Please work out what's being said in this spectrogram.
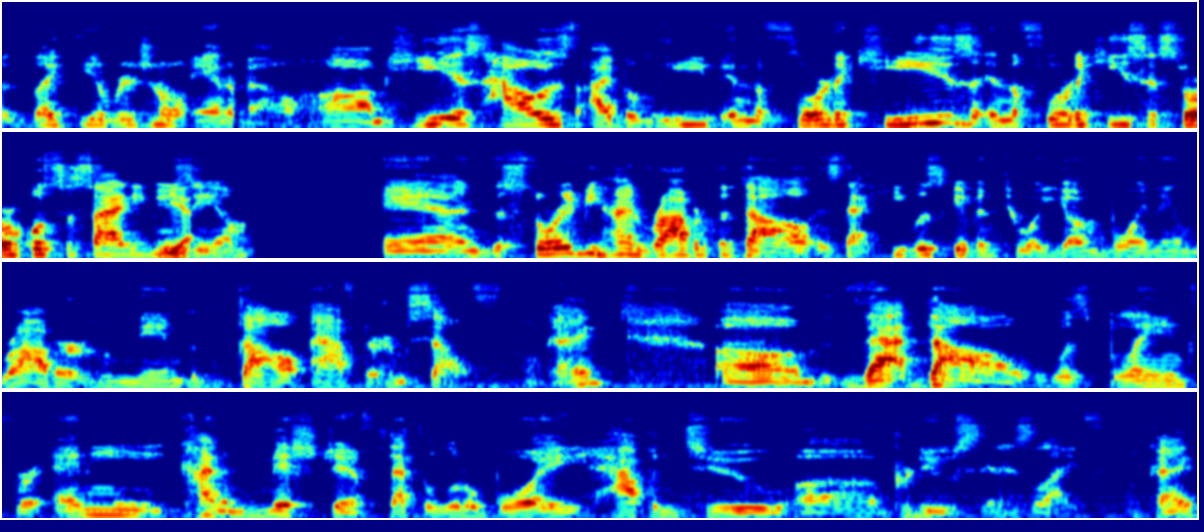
uh, like the original Annabelle. Um, he is housed, I believe, in the Florida Keys, in the Florida Keys Historical Society Museum. And the story behind Robert the doll is that he was given to a young boy named Robert who named the doll after himself. Okay. Um, that doll was blamed for any kind of mischief that the little boy happened to uh, produce in his life. Okay.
